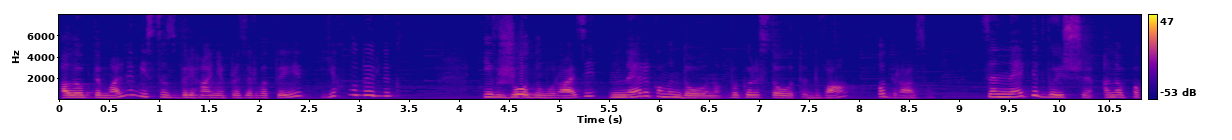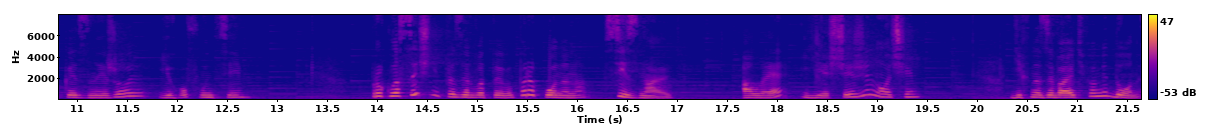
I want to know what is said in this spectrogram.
але оптимальним місцем зберігання презервативів є холодильник. І в жодному разі не рекомендовано використовувати два одразу. Це не підвищує, а навпаки, знижує його функції. Про класичні презервативи переконана, всі знають. Але є ще й жіночі. Їх називають фемідони.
